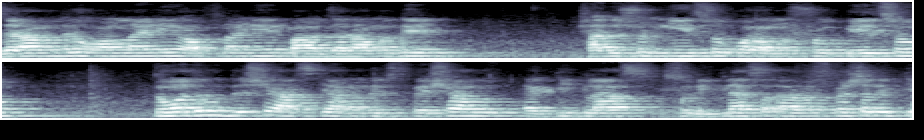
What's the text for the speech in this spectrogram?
যারা আমাদের অনলাইনে অফলাইনে বা যারা আমাদের সাজেশন নিয়েছো, পরামর্শ পেয়েছ তোমাদের উদ্দেশ্যে আজকে আমাদের স্পেশাল একটি ক্লাস সরি ক্লাস স্পেশাল একটি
